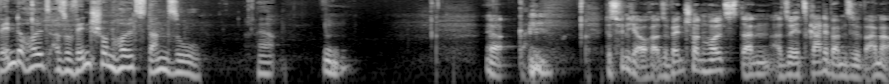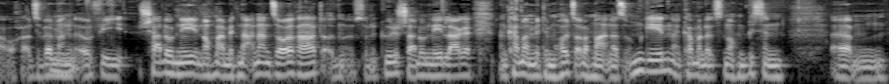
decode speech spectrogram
Wendeholz, also wenn schon Holz, dann so. Ja. Ja. Das finde ich auch. Also wenn schon Holz, dann, also jetzt gerade beim Silvaner auch. Also wenn Mhm. man irgendwie Chardonnay nochmal mit einer anderen Säure hat, also so eine kühle Chardonnay-Lage, dann kann man mit dem Holz auch nochmal anders umgehen. Dann kann man das noch ein bisschen, ähm,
